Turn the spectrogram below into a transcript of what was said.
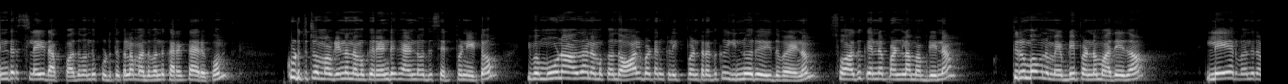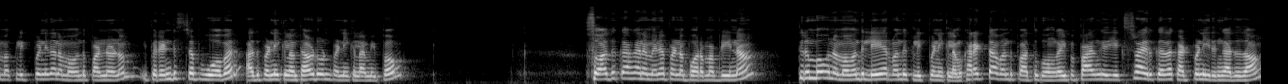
என்டர் ஸ்லைட் அப் அது வந்து கொடுத்துக்கலாம். அது வந்து கரெக்டாக இருக்கும். கொடுத்துட்டோம் அப்படின்னா நமக்கு ரெண்டு ஹேண்ட் வந்து செட் பண்ணிட்டோம். இப்போ மூணாவதாக நமக்கு வந்து ஆல் பட்டன் கிளிக் பண்ணுறதுக்கு இன்னொரு இது வேணும். ஸோ அதுக்கு என்ன பண்ணலாம் அப்படின்னா திரும்பவும் நம்ம எப்படி பண்ணோமோ அதே தான் லேயர் வந்து நம்ம கிளிக் பண்ணி தான் நம்ம வந்து பண்ணணும். இப்போ ரெண்டு ஸ்டெப் ஓவர் அது பண்ணிக்கலாம். தேர்ட் ஒன் பண்ணிக்கலாம் இப்போ. ஸோ அதுக்காக நம்ம என்ன பண்ண போகிறோம் அப்படின்னா திரும்பவும் நம்ம வந்து லேயர் வந்து கிளிக் பண்ணிக்கலாம். கரெக்டாக வந்து பார்த்துக்கோங்க. இப்போ பாருங்கள் எக்ஸ்ட்ரா இருக்கிறத கட் பண்ணிடுங்க அதுதான்.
